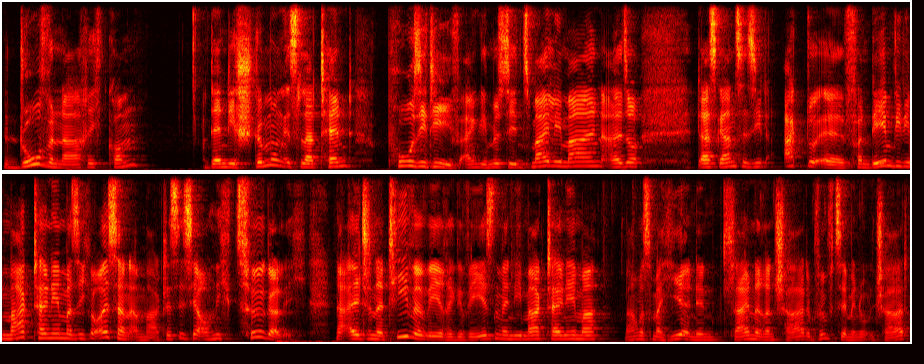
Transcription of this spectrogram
eine doofe Nachricht kommen, denn die Stimmung ist latent positiv. Eigentlich müsste ich ein Smiley malen. Also das Ganze sieht aktuell von dem, wie die Marktteilnehmer sich äußern am Markt, das ist ja auch nicht zögerlich. Eine Alternative wäre gewesen, wenn die Marktteilnehmer, machen wir es mal hier in den kleineren Chart, im 15-Minuten-Chart,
